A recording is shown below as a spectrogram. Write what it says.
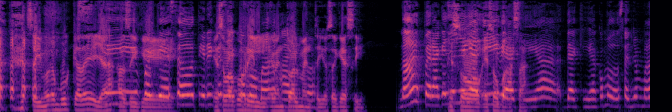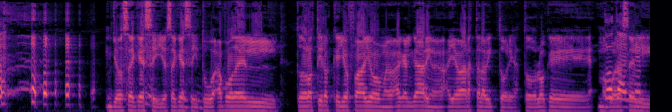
seguimos en busca de ella, así que eso, tiene que eso va a ocurrir eventualmente, yo sé que sí. Nada, espera que yo llegue allí de, Aquí a, de aquí a como dos años más. yo sé que sí, yo sé que sí. Tú vas a poder, todos los tiros que yo fallo me vas a cargar y me vas a llevar hasta la victoria. Todo lo que no puedo hacer y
